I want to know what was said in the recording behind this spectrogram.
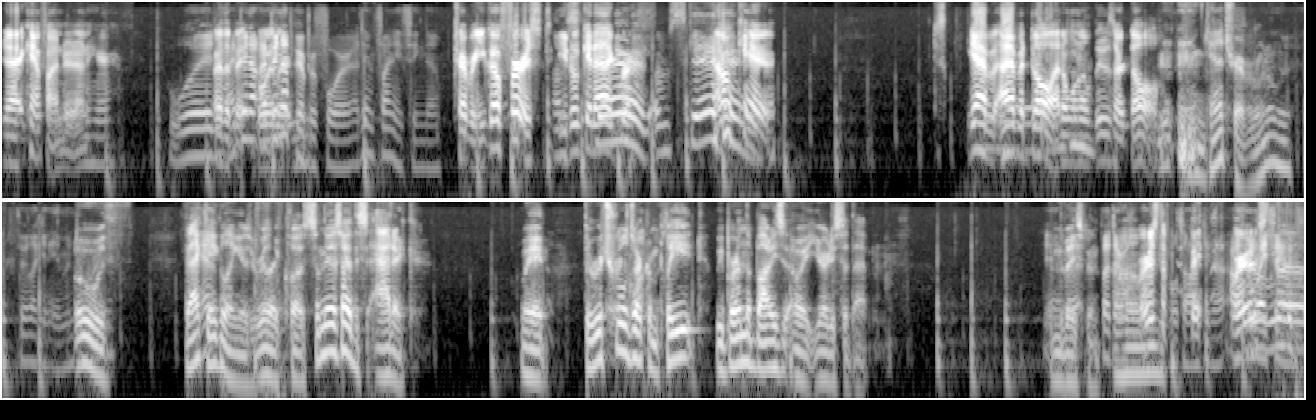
Yeah, I can't find her down here. Wood. Or the I've been, I've been up here before. I didn't find anything though. Trevor, you go first. I'm you don't get aggro. I'm scared. I don't care. Just yeah, I have a doll. I don't want to lose our doll. yeah, Trevor. we don't- Is like an inventory? Oh, th- that Yeah. giggling is really close. It's on the other side of this attic. Wait, the rituals are complete. We burn the bodies. Oh wait, you already said that. Yeah, in the basement. But there was Um, Where's the people ba- talking. I- I where's was Where's waiting the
